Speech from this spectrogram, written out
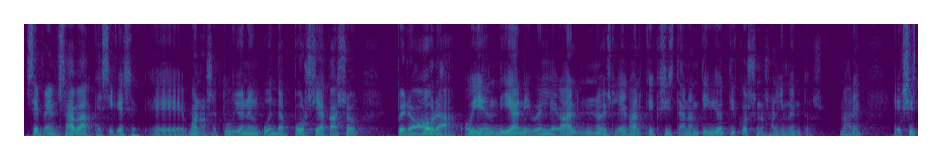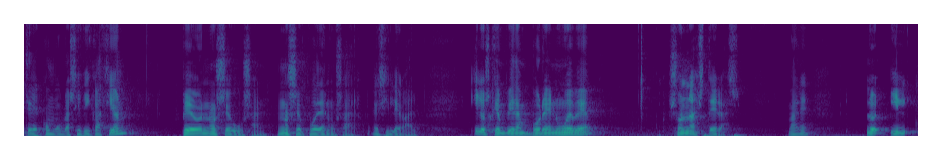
se pensaba que sí que se, eh, bueno, se tuvieron en cuenta por si acaso, pero ahora, hoy en día, a nivel legal, no es legal que existan antibióticos en los alimentos, ¿vale? Existe como clasificación, pero no se usan, no se pueden usar, es ilegal. Y los que empiezan por E9 son las teras, ¿vale? y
